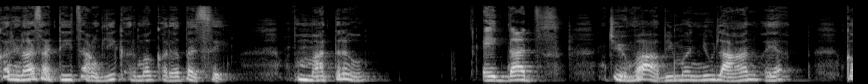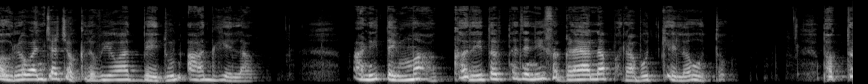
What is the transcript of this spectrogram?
करण्यासाठी चांगली कर्म करत असे. मात्र एकदाच जेव्हा अभिमन्यू लहान वयात कौरवांच्या चक्रव्यूहात भेदून आत गेला आणि तेव्हा खरे तर त्यांनी सगळ्यांना पराभूत केलं होतं. फक्त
